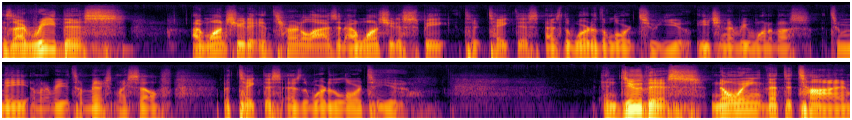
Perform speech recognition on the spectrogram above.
As I read this, I want you to internalize it. I want you to speak, to take this as the word of the Lord to you, each and every one of us, to me. I'm going to read it to myself, but take this as the word of the Lord to you. And do this knowing that the time,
